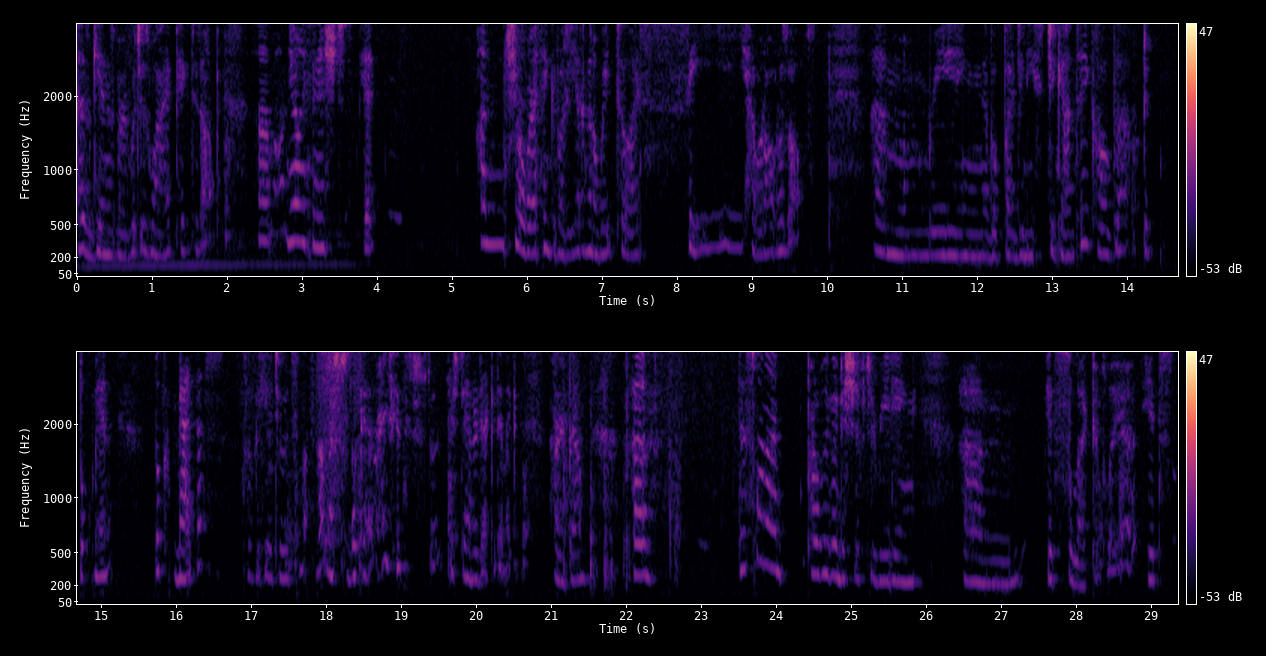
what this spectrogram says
as Ginzburg, which is why I picked it up. Um, nearly finished. Unsure what I think about it yet. I'm going to wait till I see how it all resolves. Um, I'm reading a book by Denise Gigante called uh, Bookman, Book Madness. It's over here too. It's not, not much to look at, right? It's just a, your standard academic hardbound. Um, this one I'm probably going to shift to reading um, selectively. It's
